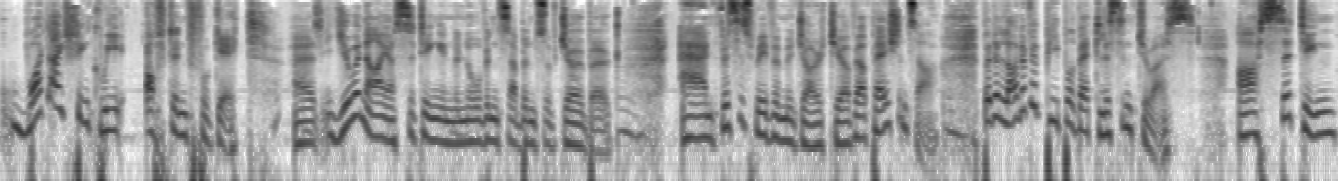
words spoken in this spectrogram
what I think we often forget as you and I are sitting in the northern suburbs of Joburg and this is where the majority of our patients are. But a lot of the people that listen to us are sitting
